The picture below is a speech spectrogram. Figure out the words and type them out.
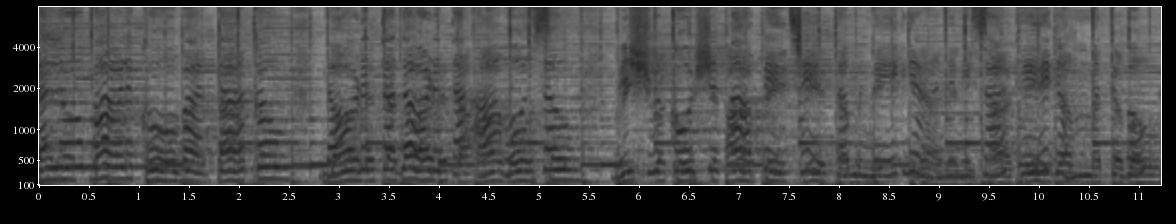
ચલો બાળકો વાર્તા કહું. દોડતા દોડતા આવો સૌ. વિશ્વકોશ આપે છે તમને જ્ઞાનની સાથે ગમત બહુ.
